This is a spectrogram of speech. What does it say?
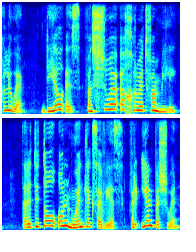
glo, deel is van so 'n groot familie dat dit totaal onmoontlik sou wees vir een persoon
